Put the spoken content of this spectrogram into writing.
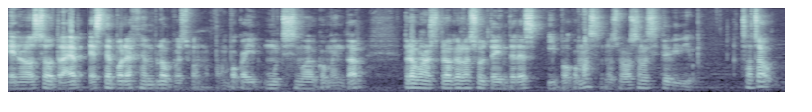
eh, no los suelo traer. Este, por ejemplo, pues bueno, tampoco hay muchísimo que comentar. Pero bueno, espero que os resulte de interés y poco más. Nos vemos en el siguiente vídeo. Chao, chao.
